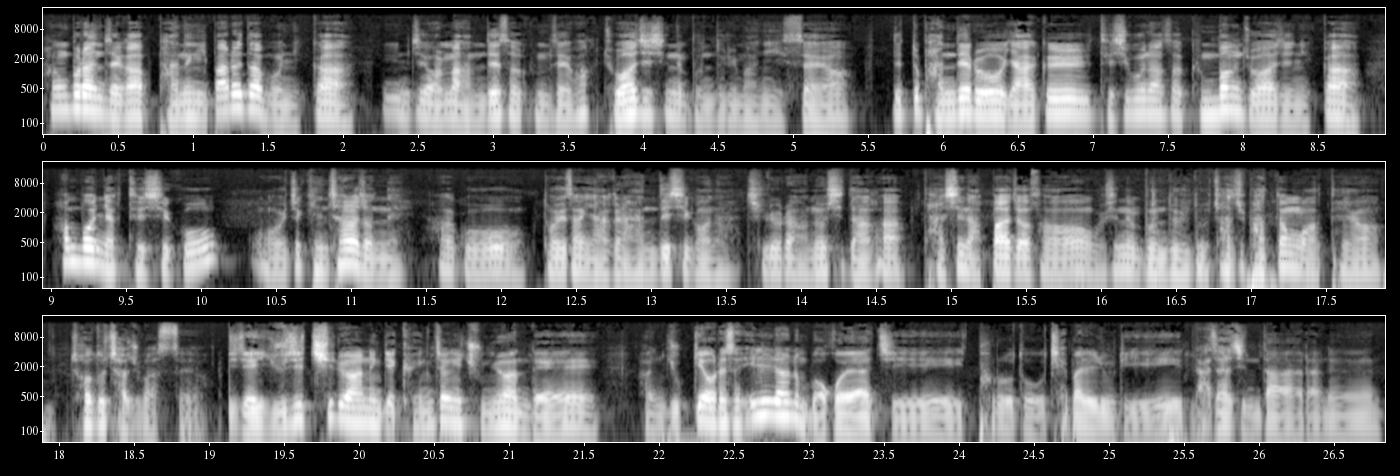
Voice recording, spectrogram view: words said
항불안제가 반응이 빠르다 보니까 이제 얼마 안 돼서 금세 확 좋아지시는 분들이 많이 있어요. 근데 또 반대로 약을 드시고 나서 금방 좋아지니까 한 번 약 드시고 어 이제 괜찮아졌네 하고 더 이상 약을 안 드시거나 진료를 안 오시다가 다시 나빠져서 오시는 분들도 자주 봤던 것 같아요. 저도 자주 봤어요. 이제 유지 치료하는 게 굉장히 중요한데 한 6개월에서 1년은 먹어야지 프로도 재발률이 낮아진다라는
